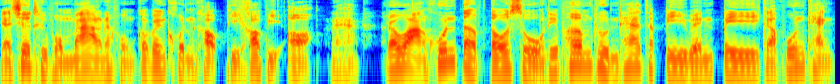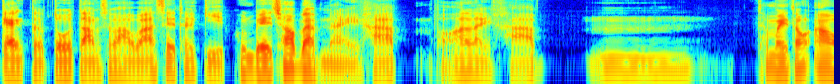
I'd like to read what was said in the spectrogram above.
อย่าเชื่อถือผมมากนะ ผมก็เป็นคนเขาผีเข้าผีออกนะฮะ ระหว่างหุ้นเติบโตสูงที่เพิ่มทุนแทบจะปีเว้นปี กับหุ้นแข็งแกร่งเติบโตตามสภาวะเศรษฐกิจ คุณเบสชอบแบบไหนครับ เพราะอะไรครับ อืมทำไมต้องเอา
